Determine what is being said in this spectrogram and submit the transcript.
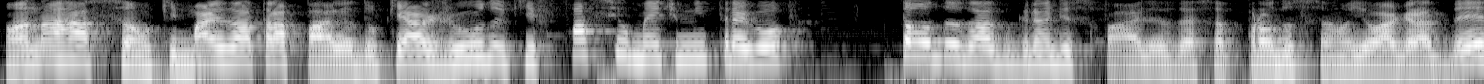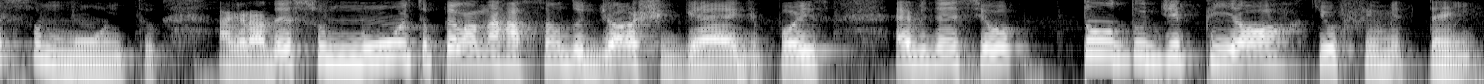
uma narração que mais atrapalha do que ajuda e que facilmente me entregou todas as grandes falhas dessa produção e eu agradeço muito. Agradeço muito pela narração do Josh Gad, pois evidenciou tudo de pior que o filme tem.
